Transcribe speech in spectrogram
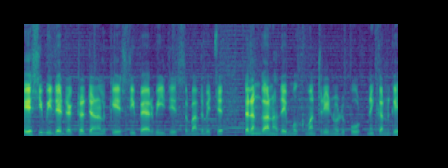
ਏਸੀਬੀ ਦੇ ਡਾਇਰੈਕਟਰ ਜਨਰਲ ਕੇਸ ਦੀ ਪੈਰਵੀ ਦੇ ਸਬੰਧ ਵਿੱਚ ਤੇਲੰਗਾਨਾ ਦੇ ਮੁੱਖ ਮੰਤਰੀ ਨੂੰ ਰਿਪੋਰਟ ਨਹੀਂ ਕਰਨਗੇ।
